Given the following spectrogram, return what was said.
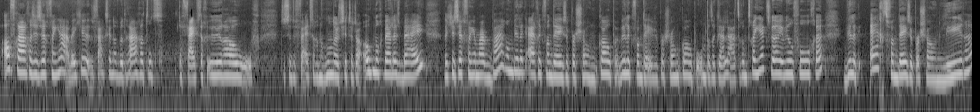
afvragen als je zegt van ja, weet je, vaak zijn dat bedragen tot de 50 euro of tussen de 50 en 100 zitten er ook nog wel eens bij. Dat je zegt van ja, maar waarom wil ik eigenlijk van deze persoon kopen? Wil ik van deze persoon kopen omdat ik daar later een traject wil, wil volgen? Wil ik echt van deze persoon leren?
